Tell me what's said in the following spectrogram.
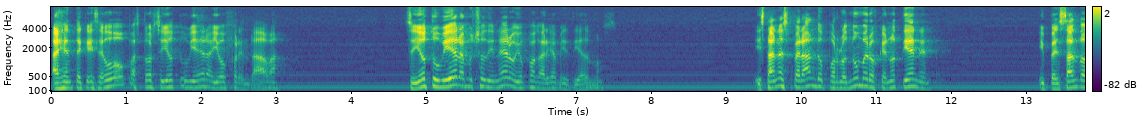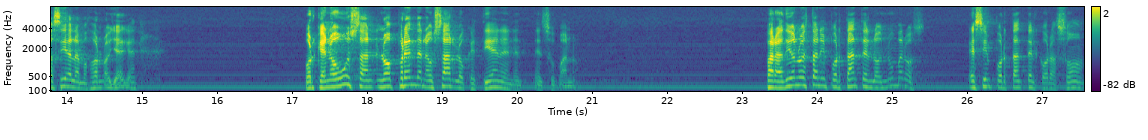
Hay gente que dice, oh, pastor, si yo tuviera, yo ofrendaba. Si yo tuviera mucho dinero, yo pagaría mis diezmos. Y están esperando por los números que no tienen. Y pensando así, a lo mejor no lleguen. Porque no usan, no aprenden a usar lo que tienen en, en su mano. Para Dios no es tan importante los números, es importante el corazón,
